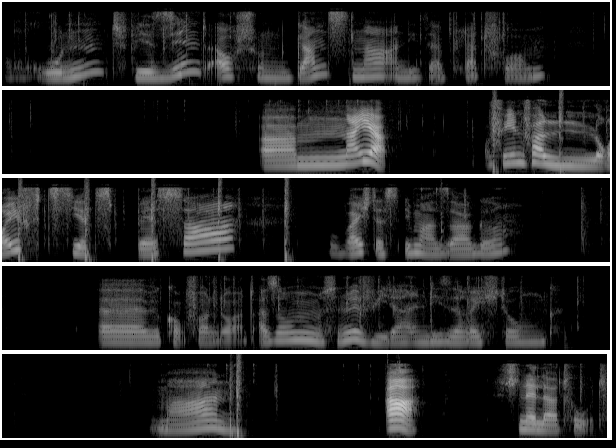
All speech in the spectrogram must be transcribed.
rund. Wir sind auch schon ganz nah an dieser Plattform. Ähm, naja, auf jeden Fall läuft es jetzt besser. Wobei ich das immer sage. Äh, wir kommen von dort. Also müssen wir wieder in diese Richtung. Mann. Ah, schneller Tod.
